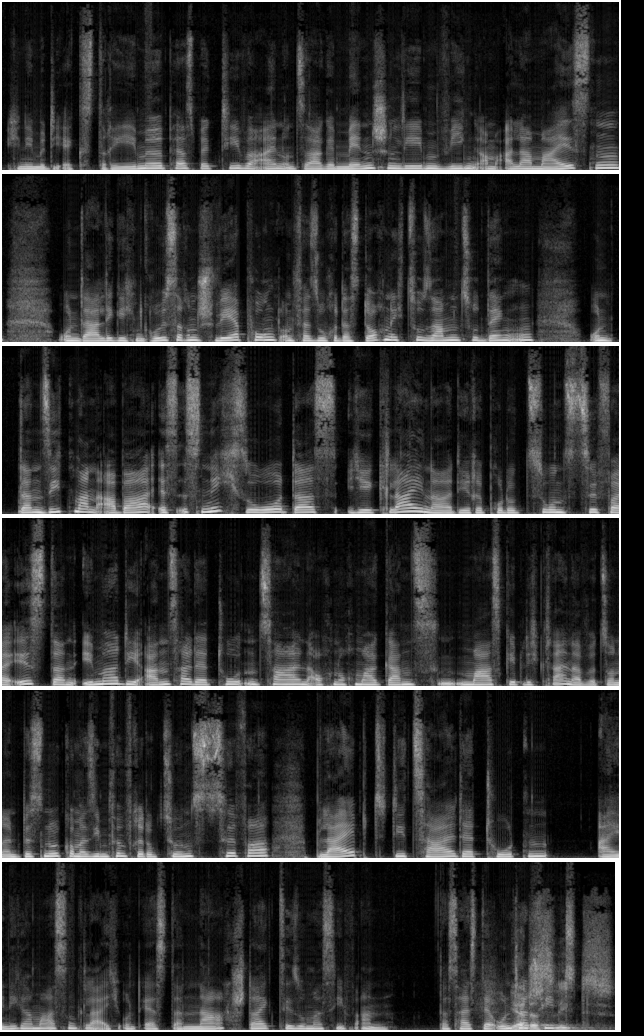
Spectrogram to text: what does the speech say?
ich nehme die extreme Perspektive ein und sage, Menschenleben wiegen am allermeisten und da lege ich einen größeren Schwerpunkt und versuche das doch nicht zusammenzudenken. Und dann sieht man aber, es ist nicht so, dass je kleiner die Reproduktionsziffer ist, dann immer die Anzahl der Totenzahlen auch noch mal ganz maßgeblich kleiner wird, sondern bis 0,75 Reduktionsziffer bleibt die Zahl der Toten einigermaßen gleich und erst danach steigt sie so massiv an. Das heißt, der Unterschied ja,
